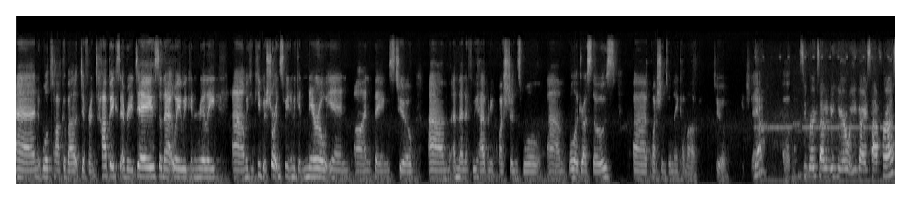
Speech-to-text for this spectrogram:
And we'll talk about different topics every day. So that way we can really, um, we can keep it short and sweet and we can narrow in on things too. Um, and then if we have any questions, we'll, um, we'll address those uh, questions when they come up too each day. Yeah. Super excited to hear what you guys have for us.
